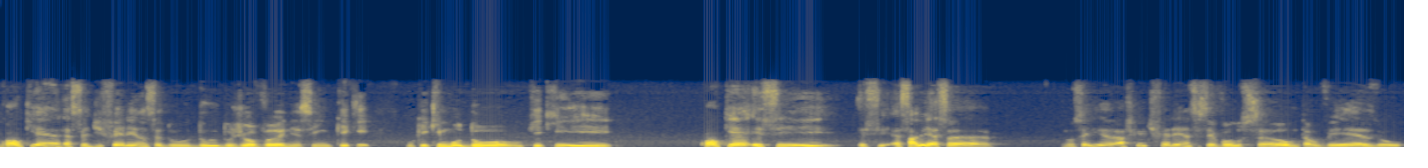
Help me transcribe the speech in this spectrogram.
Qual que é essa diferença do, do, do Giovanni, assim? O que que, o que que mudou? O que que... Qual que é esse... esse é, sabe, essa... Não sei, acho que é a diferença, essa evolução, talvez, ou...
